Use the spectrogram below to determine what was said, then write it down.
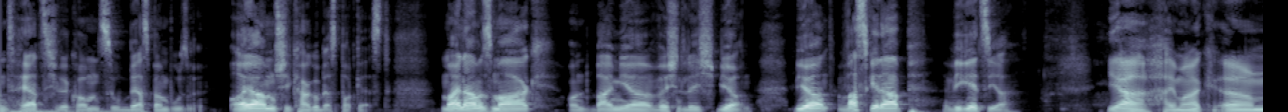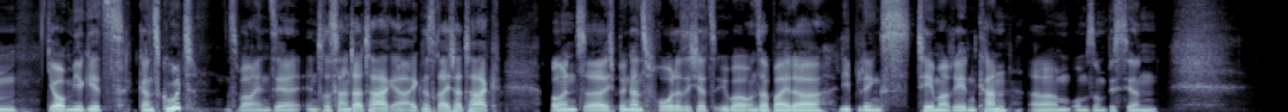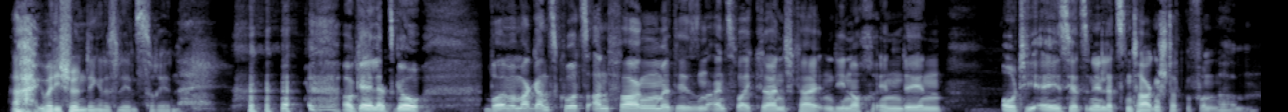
Und herzlich willkommen zu Bears Bambusel, eurem Chicago Bears Podcast. Mein Name ist Marc und bei mir wöchentlich Björn. Björn, was geht ab? Wie geht's dir? Ja, hi Marc. Ähm, ja, mir geht's ganz gut. Es war ein sehr interessanter Tag, ereignisreicher Tag. Und äh, ich bin ganz froh, dass ich jetzt über unser beider Lieblingsthema reden kann, ähm, um so ein bisschen ach, über die schönen Dinge des Lebens zu reden. okay, let's go. Wollen wir mal ganz kurz anfangen mit diesen ein, zwei Kleinigkeiten, die noch in den OTAs jetzt in den letzten Tagen stattgefunden haben?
